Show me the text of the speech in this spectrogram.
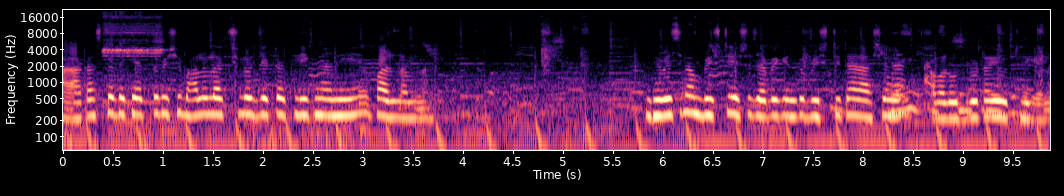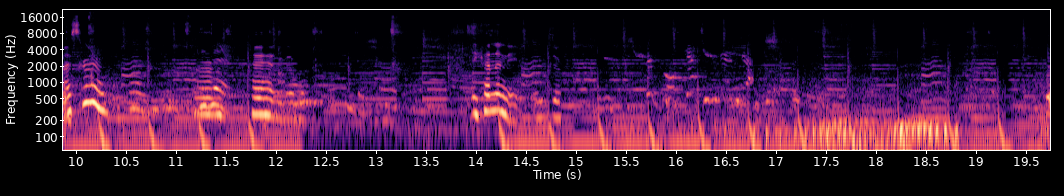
আর আকাশটা দেখে এত বেশি ভালো লাগছিল যে একটা ক্লিক না নিয়ে পারলাম না। ভেবেছিলাম বৃষ্টি এসে যাবে কিন্তু বৃষ্টিটা আর আসে না আবার রৌদ্রটাই উঠে গেল। হ্যাঁ হ্যাঁ দেবো। এখানে নেই তো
